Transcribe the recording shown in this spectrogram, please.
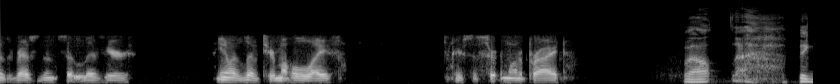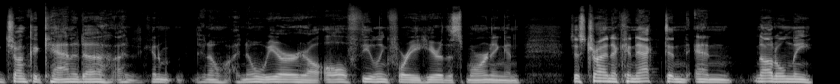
of the residents that live here. You know, I've lived here my whole life. There's a certain amount of pride. Well, uh, big chunk of Canada. I can, you know, I know we are all feeling for you here this morning, and just trying to connect and and not only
